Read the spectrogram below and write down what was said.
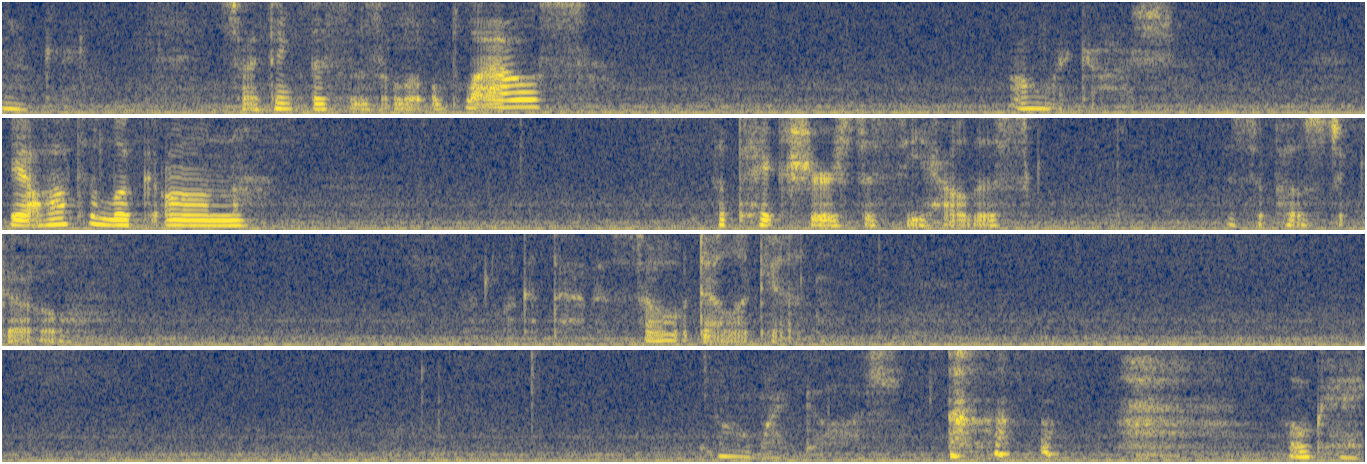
Okay, so I think this is a little blouse. Oh my gosh. yeah, I'll have to look on the pictures to see how this is supposed to go. Look at that, it's so delicate. Oh my gosh. okay,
